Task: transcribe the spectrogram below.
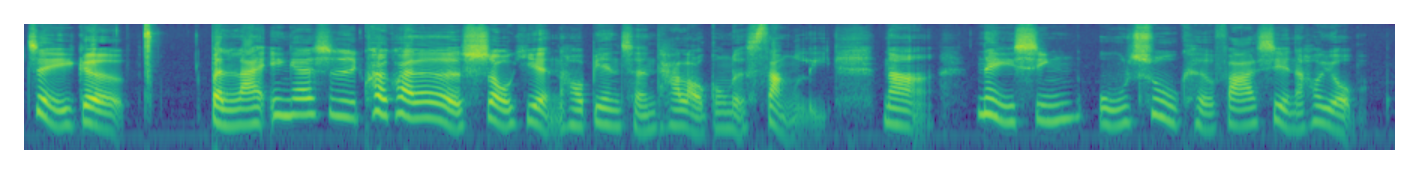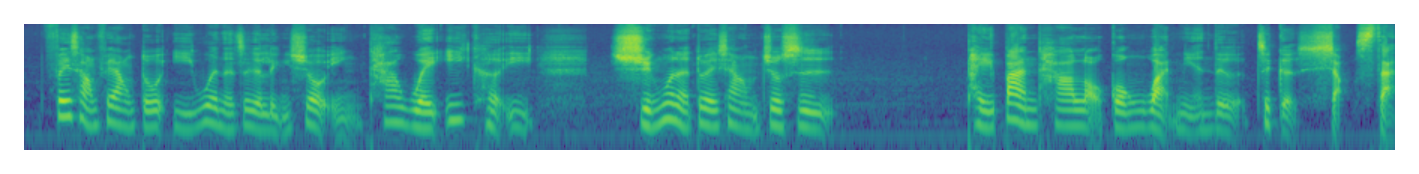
这一个 本来应该是快快乐乐的寿宴，然后变成她老公的丧礼。那内心无处可发泄，然后有非常非常多疑问的这个林秀英，她唯一可以询问的对象就是陪伴她老公晚年的这个小三。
